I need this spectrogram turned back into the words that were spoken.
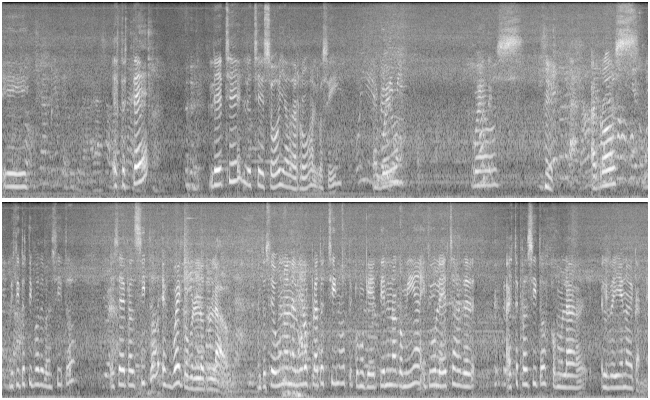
Y esto es té, leche, leche de soya o de arroz, algo así. Hay huevos, huevos, arroz, distintos tipos de pancitos. Ese pancito es hueco por el otro lado. Entonces uno en algunos platos chinos te- como que tiene una comida y tú le echas de- a estos pancitos como la, el relleno de carne.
